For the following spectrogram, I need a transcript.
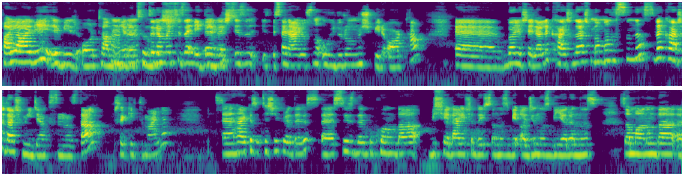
hayali e, bir ortam Hı hı. yaratılmış. Dramatize edilmiş, Evet. dizi senaryosuna uydurulmuş bir ortam. Ee, böyle şeylerle karşılaşmamalısınız ve karşılaşmayacaksınız da yüksek ihtimalle. E, Herkese teşekkür ederiz. E, Siz de bu konuda bir şeyler yaşadıysanız, bir acınız, bir yaranız, zamanında e,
